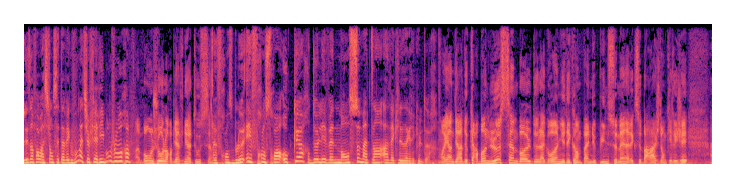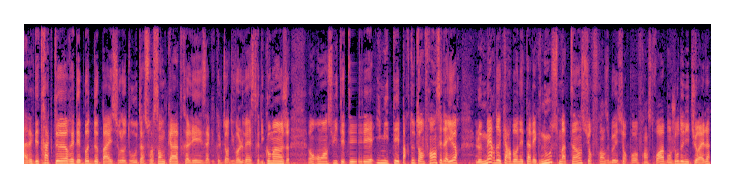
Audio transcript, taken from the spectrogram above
Les informations, c'est avec vous, Mathieu Ferry. Bonjour. Bonjour, alors bienvenue à tous. France Bleu et France 3 au cœur de l'événement ce matin avec les agriculteurs. Oui, on dirait de carbone, le symbole de la grogne des campagnes depuis une semaine avec ce barrage donc érigé avec des tracteurs et des bottes de paille sur l'autoroute A64. Les agriculteurs du Volvestre et du Comminges ont ensuite été imités partout en France. Et d'ailleurs, le maire de Carbone est avec nous ce matin sur France Bleu et sur France 3. Bonjour Denis Turel.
